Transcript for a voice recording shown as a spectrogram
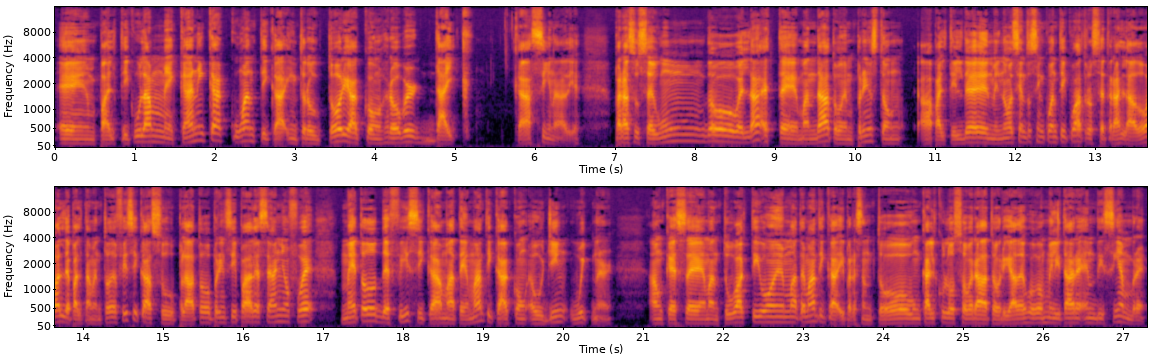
en partículas mecánica cuántica introductoria con Robert Dyke. Casi nadie. Para su segundo ¿verdad? Este mandato en Princeton, a partir de 1954, se trasladó al Departamento de Física. Su plato principal ese año fue Métodos de Física Matemática con Eugene Wigner. Aunque se mantuvo activo en matemática y presentó un cálculo sobre la teoría de juegos militares en diciembre,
